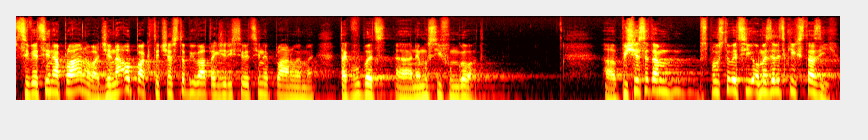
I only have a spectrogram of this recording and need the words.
si věci naplánovat, že naopak to často bývá tak, že když si věci neplánujeme, tak vůbec eh, nemusí fungovat. Eh, píše se tam spoustu věcí o mezilidských vztazích.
